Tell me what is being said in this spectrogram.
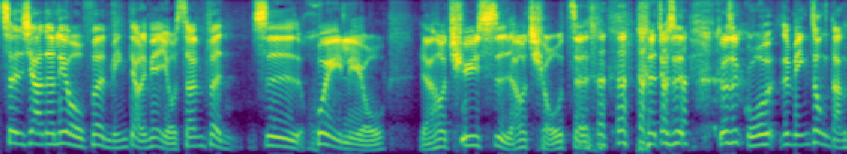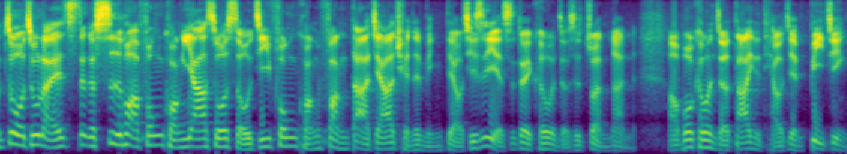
剩下那六份民调里面有三份是汇流。然后趋势，然后求真，就是就是国民众党做出来这个市话疯狂压缩，手机疯狂放大加权的民调，其实也是对柯文哲是赚烂的啊。不过柯文哲答应的条件，毕竟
